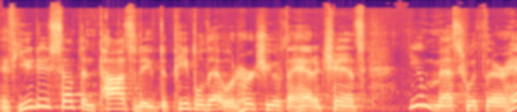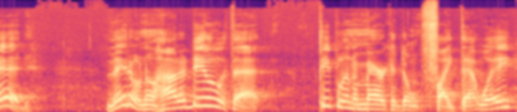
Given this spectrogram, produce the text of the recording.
If you do something positive to people that would hurt you if they had a chance, you mess with their head. They don't know how to deal with that. People in America don't fight that way.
